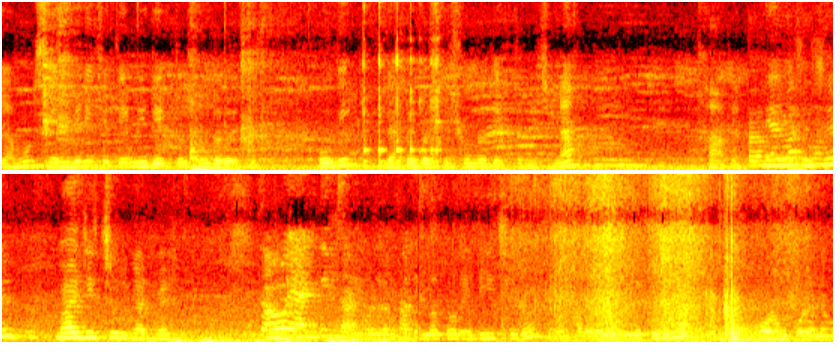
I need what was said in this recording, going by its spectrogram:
যেমন সেন বেরিয়েছে তেমনি দেখতেও সুন্দর হয়েছে। বৌদি দেখো এবার কি সুন্দর দেখতে হয়েছে না? এসেছে ভাইজির চুল কাটবে। তাও একদিন চাল করলাম তাতে। তো রেডি ছিল খাবার আগে একটুখানি গরম করে নেব।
